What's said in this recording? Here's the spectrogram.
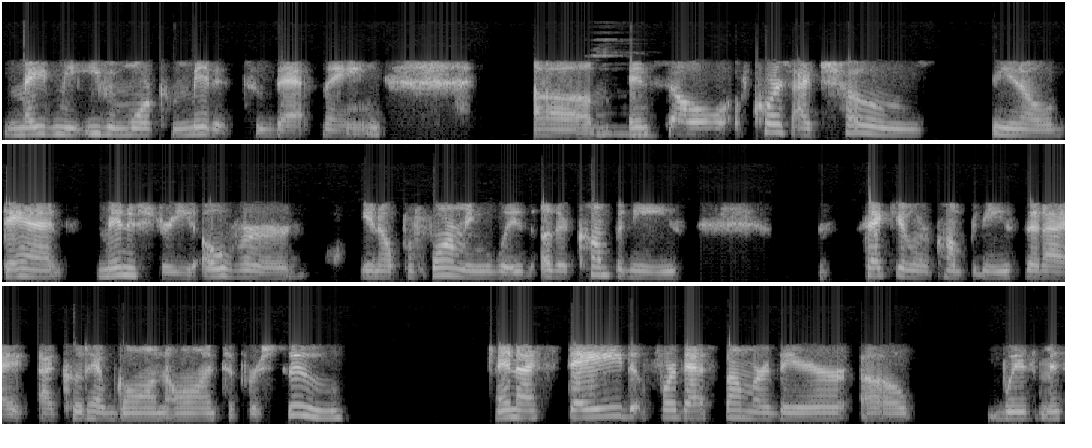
made me even more committed to that thing. Um, mm-hmm. And so, of course, I chose, you know, dance ministry over, you know, performing with other companies, secular companies that I, I could have gone on to pursue and I stayed for that summer there uh, with Miss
